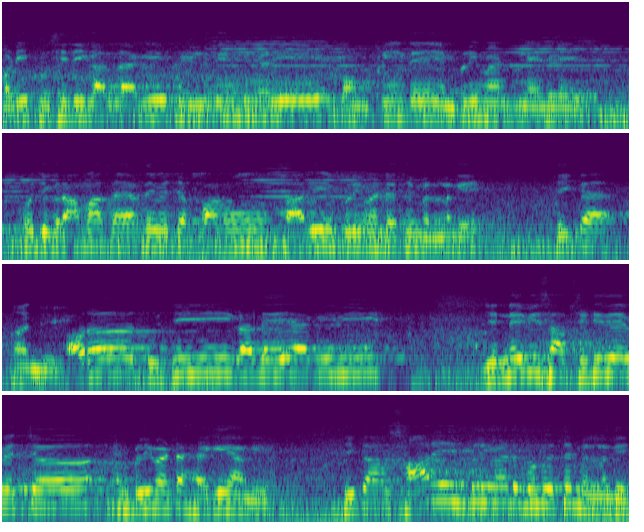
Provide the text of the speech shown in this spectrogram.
ਬੜੀ ਖੁਸ਼ੀ ਦੀ ਗੱਲ ਹੈ ਕਿ ਫੀਲਡ ਗੇਮ ਦੀ ਜਿਹੜੀ ਕੰਪਨੀ ਦੇ ਇੰਪਲੀਮੈਂਟ ਨੇ ਜਿਹੜੇ ਉਹ ਜਗਰਾਮਾ ਸ਼ਹਿਰ ਦੇ ਵਿੱਚ ਆਪਾਂ ਨੂੰ ਸਾਰੀ ਇੰਪਲੀਮੈਂਟ ਇੱਥੇ ਮਿਲਣਗੇ ਠੀਕ ਹੈ? ਹਾਂਜੀ। ਔਰ ਦੂਜੀ ਗੱਲ ਇਹ ਹੈ ਕਿ ਵੀ ਜਿੰਨੇ ਵੀ ਸਬਸਿਡੀ ਦੇ ਵਿੱਚ ਇੰਪਲੀਮੈਂਟ ਹੈਗੇ ਆਂਗੇ ਠੀਕ ਆ ਸਾਰੇ ਇੰਪਲੀਮੈਂਟ ਤੁਹਾਨੂੰ ਇੱਥੇ ਮਿਲਣਗੇ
